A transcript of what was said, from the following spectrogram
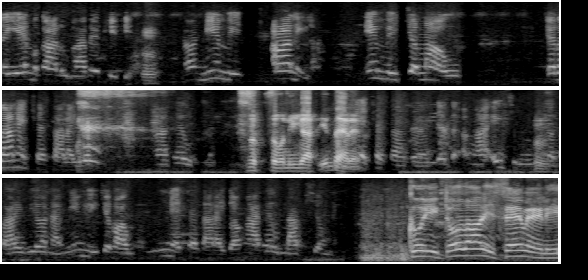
တရေမကလို့ဘာပဲဖြစ်ဖြစ်နော်နင့်မေအားနေလားနင့်မေကျမကိုကျသားနဲ့ချက်စားလိုက်တော့ငါထဲကို ဆိုဆိုနီလာတင်တယ်ချက်စားတယ်ကျငါအိတ်ချင်လို့ဘာတွေပြောနေနင့်မေကျမကိုဘူးနဲ့ချက်စားလိုက်တော့ငါထဲကိုလာဖြုံတယ်ကိုကြီးတောသားတွေဆဲမယ်လေ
